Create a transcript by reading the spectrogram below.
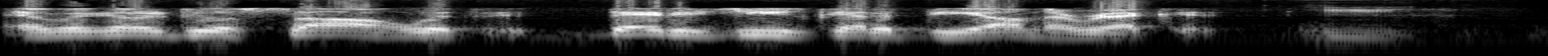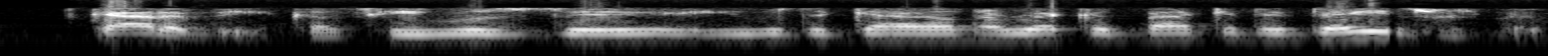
and we're going to do a song with it. Daddy G's got to be on the record. Mm. It's got to be because he was the he was the guy on the record back in the days, was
